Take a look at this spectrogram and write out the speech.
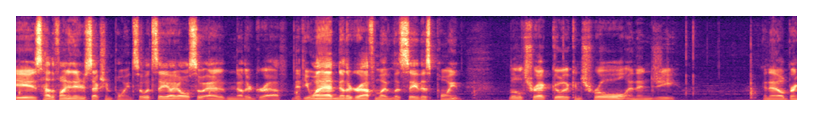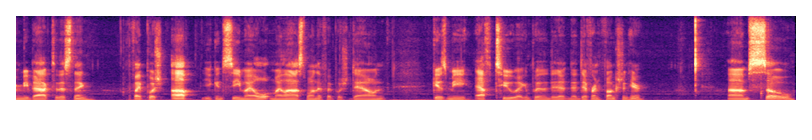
is how to find an intersection point. So let's say I also added another graph. If you want to add another graph from like, let's say this point, little trick, go to control and then G. And that'll bring me back to this thing. If I push up, you can see my old, my last one. If I push down, gives me F2. I can put in a, a different function here. Um, so,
